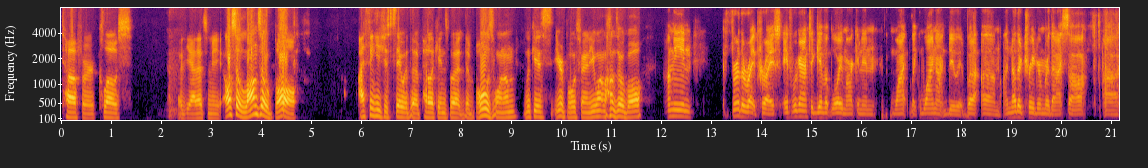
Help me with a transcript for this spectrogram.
tough or close. But yeah, that's me. Also, Lonzo Ball. I think he should stay with the Pelicans, but the Bulls want him. Lucas, you're a Bulls fan. You want Lonzo Ball? I mean, for the right price, if we're gonna have to give up Lauri Markkanen, why like why not do it? But um, another trade rumor that I saw, uh,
